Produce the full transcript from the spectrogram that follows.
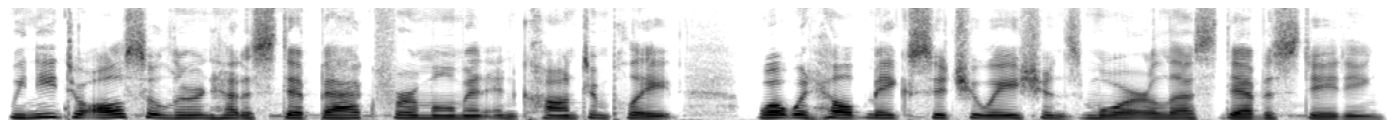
We need to also learn how to step back for a moment and contemplate what would help make situations more or less devastating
